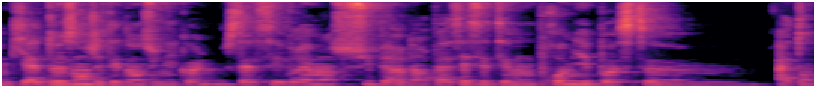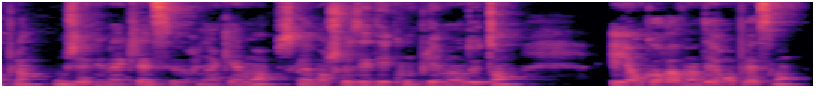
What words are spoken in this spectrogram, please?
donc il y a deux ans, j'étais dans une école où ça s'est vraiment super bien passé. C'était mon premier poste euh, à temps plein où j'avais ma classe euh, rien qu'à moi, parce qu'avant je faisais des compléments de temps et encore avant des remplacements.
